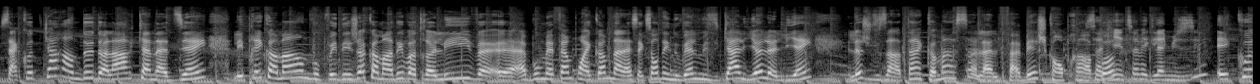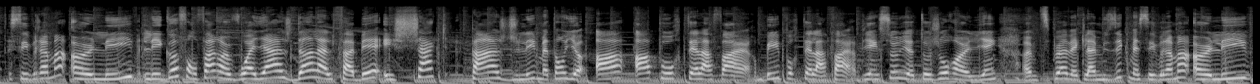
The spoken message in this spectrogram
Ça coûte 42 dollars canadiens. Les précommandes, vous pouvez déjà commander votre livre à boomfm.com dans la section des nouvelles musicales. Il y a le lien. Là, je vous entends. Comment ça, l'alphabet? Je comprends Ça pas. vient-tu avec la musique? Écoute, c'est vraiment un livre. Les gars font faire un voyage dans l'alphabet et chaque page du livre, mettons, il y a A, A pour telle affaire, B pour telle affaire. Bien sûr, il y a toujours un lien un petit peu avec la musique, mais c'est vraiment un livre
